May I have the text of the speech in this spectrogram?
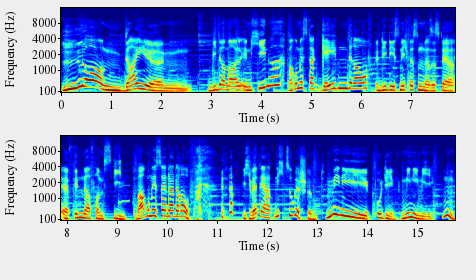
Long Diane wieder mal in China. Warum ist da Gaben drauf? Für die, die es nicht wissen, das ist der Erfinder von Steam. Warum ist er da drauf? ich wette, er hat nicht zugestimmt. Mini-Pudding. Mini-Mi. Hm,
